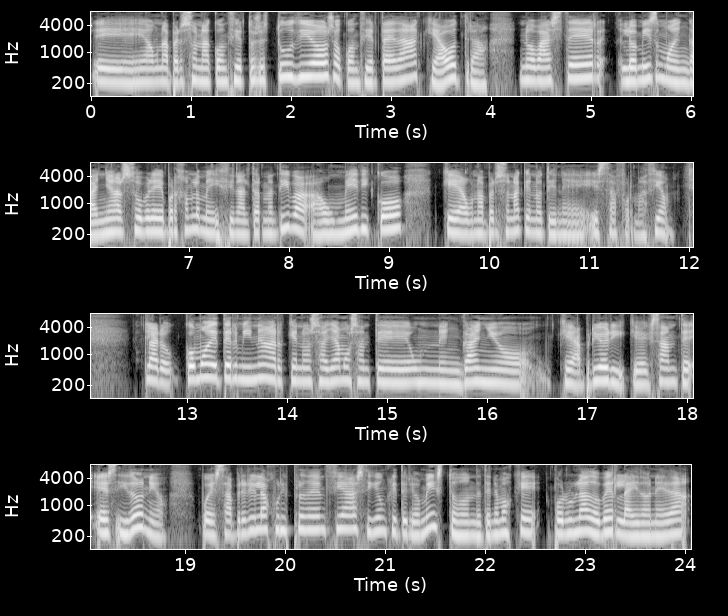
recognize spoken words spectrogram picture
eh, a una persona con ciertos estudios o con cierta edad que a otra. No va a ser lo mismo engañar sobre, por ejemplo, medicina alternativa a un médico que a una persona que no tiene esa formación. Claro, ¿cómo determinar que nos hallamos ante un engaño que a priori, que ex ante es idóneo? Pues a priori la jurisprudencia sigue un criterio mixto, donde tenemos que, por un lado, ver la idoneidad,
